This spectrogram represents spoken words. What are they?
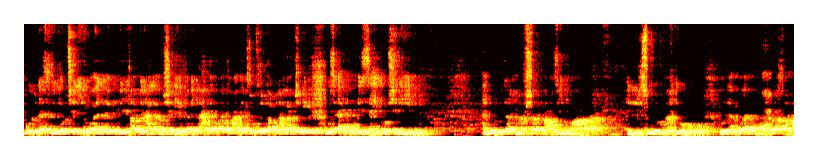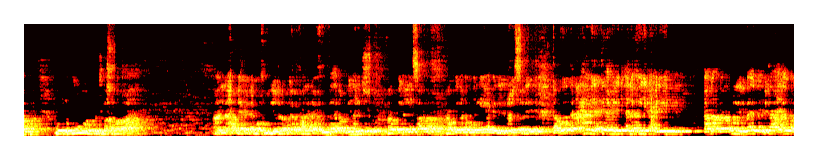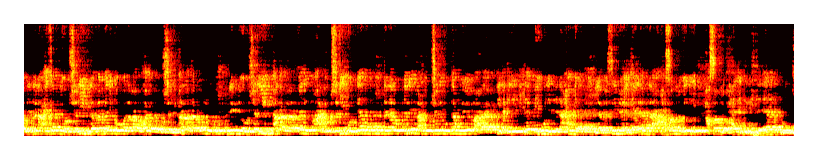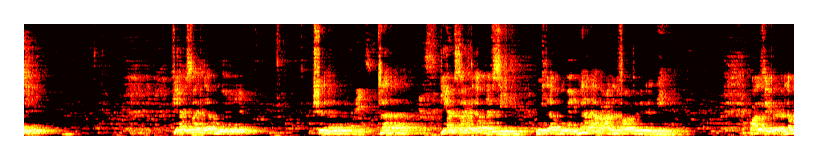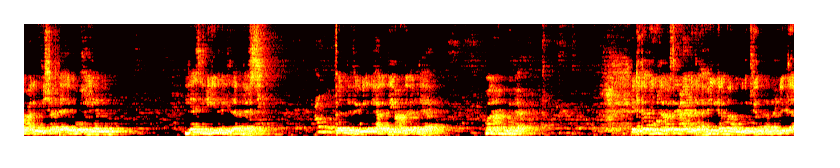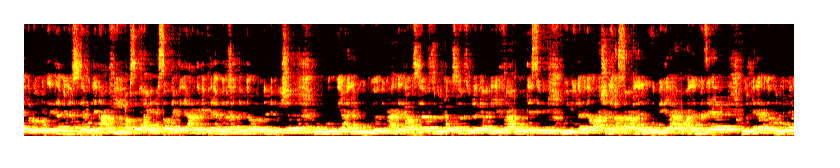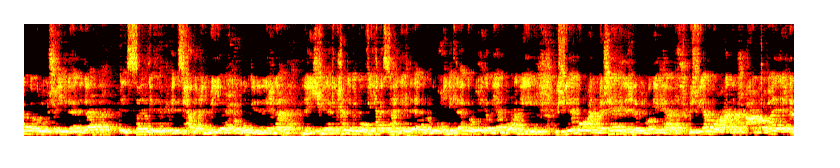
بيقولوا ناس من اورشليم وقال بيطمن على اورشليم، طب انت عندك وقت وعندك ظروف تطمن على اورشليم؟ وسألهم إزاي اورشليم؟ قالوا له إحنا في شر عظيم وعر السور مهدوم والأبواب محرقة والأمور متلخبطة. الحامية كان المفروض يضرب كف على كف. لا ربنا يستر. ربنا يتصرف ربنا هو اللي يعمل القصة دي. طب وانت حامية تعمل إيه؟ أنا في ايدي اعمل إيه؟ أنا أقدر أقول للملك بتاعي الأول إن أنا عايز أبني أورشليم. لما الملك هو اللي راح وهدم أورشليم أنا أقدر أقول له نبني اورشليم وعلى فكرة لو ما عرفتش تكتئب روحيا لازم يجي لك اكتئاب نفسي. فأنت في كل الحالتين عندك اكتئاب. وأنا عندي اكتئاب. الكتاب بيقول لما سمع انت فاهمين الكلام اللي أنا بقوله ده مش كده؟ الاكتئاب الروحي الاكتئاب النفسي ده كلنا عارفين أبسط حاجة يحصل لك تلاقي عندك اكتئاب ودخلت في دوره من ال depression ويعالجوك ويودوك عند counselors وال counselors يقول لك يا راجل افرح وابتسم ويدوا لك دواء عشان يأثر على ال mood it's scientific حاجة علمية ممكن إن إحنا نعيش فيها. لكن خلي بالكم في حاجة اسمها الاكتئاب الروحي. الاكتئاب الروحي ده بينبع عن إيه؟ مش بينبع عن مشاكل إحنا بنواجهها. مش بينبع عن عن قضايا إحنا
